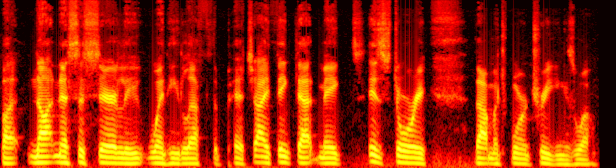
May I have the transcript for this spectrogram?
but not necessarily when he left the pitch. I think that makes his story that much more intriguing as well.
